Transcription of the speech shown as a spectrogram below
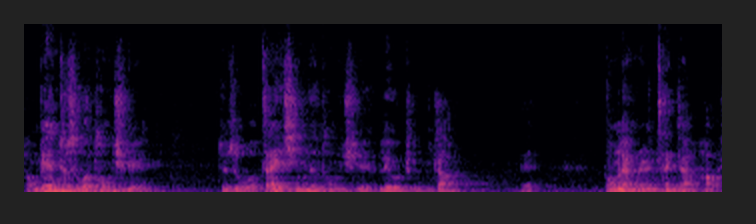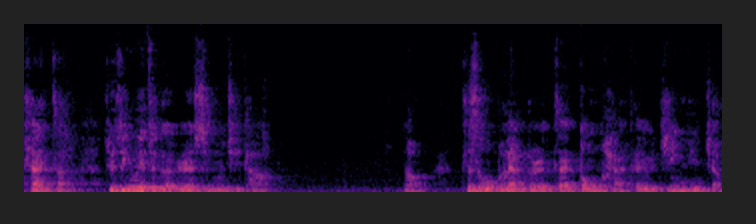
旁边就是我同学，就是我在新的同学刘成章，对，我们两个人参加。好，下一张，就是因为这个认识木吉他，啊，这是我们两个人在东海，他有金韵奖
